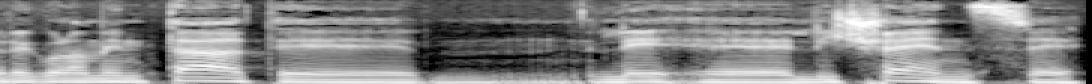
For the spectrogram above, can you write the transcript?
regolamentate mh, mm, le eh, licenze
